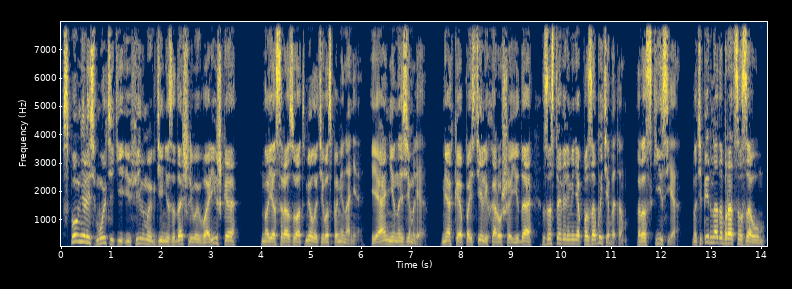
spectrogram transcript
Вспомнились мультики и фильмы, где незадачливый воришка... Но я сразу отмел эти воспоминания. Я не на земле. Мягкая постель и хорошая еда заставили меня позабыть об этом. Раскис я. Но теперь надо браться за ум.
